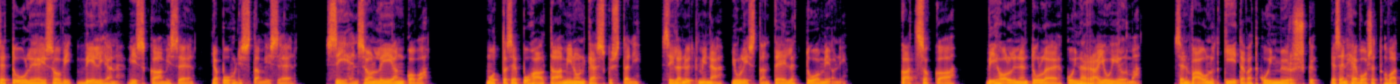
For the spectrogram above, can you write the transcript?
Se tuuli ei sovi viljan viskaamiseen ja puhdistamiseen. Siihen se on liian kova. Mutta se puhaltaa minun käskystäni sillä nyt minä julistan teille tuomioni. Katsokaa, vihollinen tulee kuin rajuilma. Sen vaunut kiitävät kuin myrsky ja sen hevoset ovat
